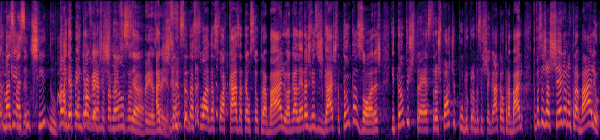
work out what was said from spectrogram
é- mas que- faz sentido. Não, e dependendo da essas distância, empresas a distância da sua, da sua casa até o seu trabalho, a galera às vezes gasta tantas horas e tanto estresse, transporte público para você chegar até o trabalho, que você já chega no trabalho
